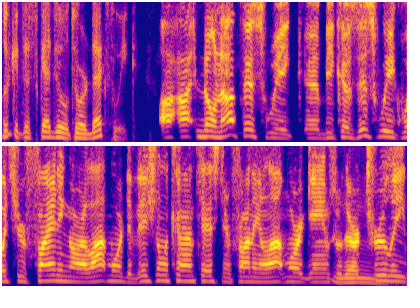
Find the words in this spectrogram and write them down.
look at the schedule toward next week? Uh, I, no, not this week, uh, because this week what you're finding are a lot more divisional contests. You're finding a lot more games where there are mm. truly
